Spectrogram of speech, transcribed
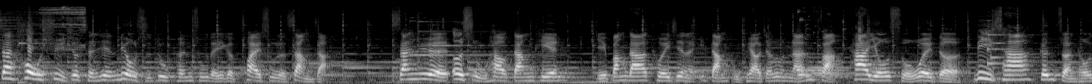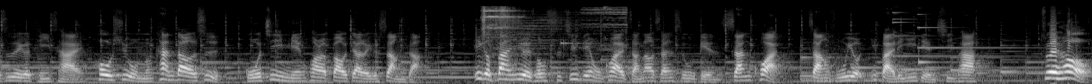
在后续就呈现六十度喷出的一个快速的上涨。三月二十五号当天，也帮大家推荐了一档股票，叫做南纺，它有所谓的利差跟转投资的一个题材。后续我们看到的是国际棉花的报价的一个上涨，一个半月从十七点五块涨到三十五点三块，涨幅有一百零一点七趴。最后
